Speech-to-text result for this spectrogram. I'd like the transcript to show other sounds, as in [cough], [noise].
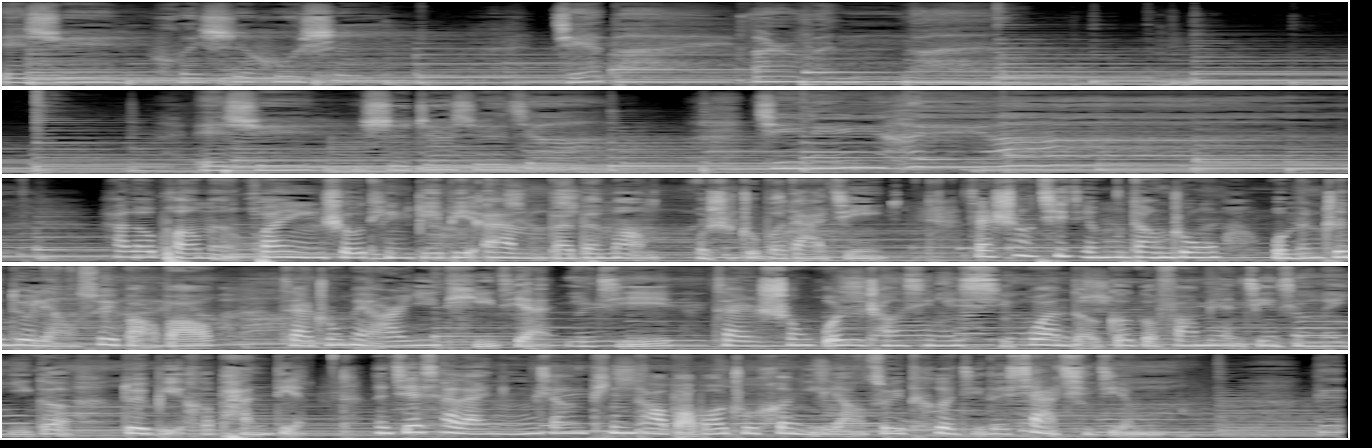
也许会是护士，洁白而温暖；也许是哲学家，启迪 Hello，朋友们，欢迎收听 BBM Bye Bye Mom，我是主播大金。在上期节目当中，我们针对两岁宝宝在中美儿医体检以及在生活日常行为习惯的各个方面进行了一个对比和盘点。那接下来您将听到《宝宝祝贺你两岁特辑》的下期节目。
